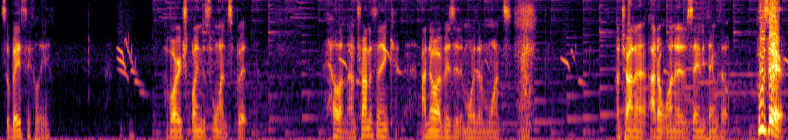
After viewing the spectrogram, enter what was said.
So basically, I've already explained this once, but Helen, I'm trying to think. I know I visited more than once. I'm trying to. I don't want to say anything without. Who's there?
